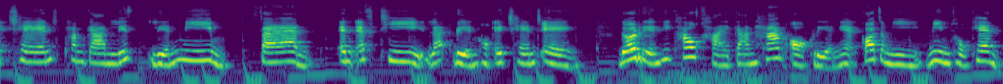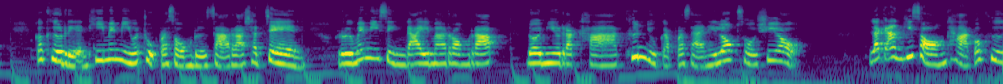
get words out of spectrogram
Exchange ทำการ list เหรียญมีม Fan NFT และเหรียญของ Exchange เอง โดยเหรียญที่เข้าข่ายการห้ามออกเหรียญเนี่ยก็จะมี Meme Token ก็คือเหรียญที่ไม่มีวัตถุประสงค์หรือสาระชัดเจน หรือไม่มีสิ่งใดมารองรับ โดยมีราคาขึ้นอยู่กับกระแสในโลกโซเชียล และอันที่ 2 ค่ะก็คือ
